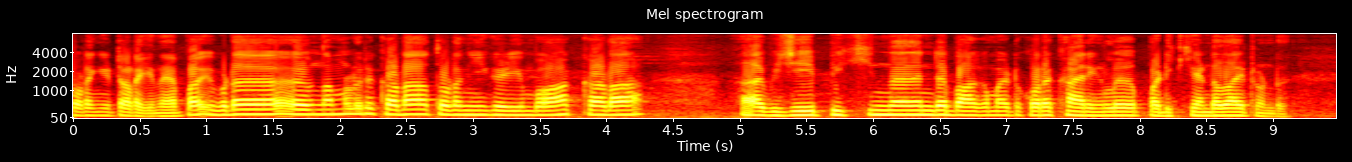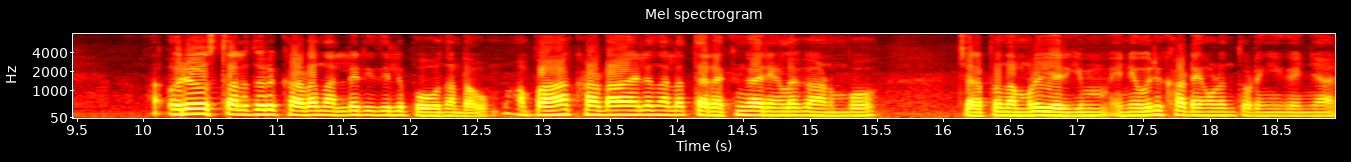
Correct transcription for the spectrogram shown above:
തുടങ്ങിയിട്ട് അടയ്ക്കുന്നത്. അപ്പോൾ ഇവിടെ നമ്മളൊരു കട തുടങ്ങി കഴിയുമ്പോൾ ആ കട വിജയിപ്പിക്കുന്നതിന്റെ ഭാഗമായിട്ട് കുറേ കാര്യങ്ങൾ പഠിക്കേണ്ടതായിട്ടുണ്ട്. ഒരു സ്ഥലത്തൊരു കട നല്ല രീതിയിൽ പോകുന്നുണ്ടാവും. അപ്പോൾ ആ കടയിൽ നല്ല തിരക്കും കാര്യങ്ങളൊക്കെ കാണുമ്പോൾ ചിലപ്പോൾ നമ്മൾ വിചാരിക്കും ഇനി ഒരു കടയും കൂടെ തുടങ്ങി കഴിഞ്ഞാൽ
